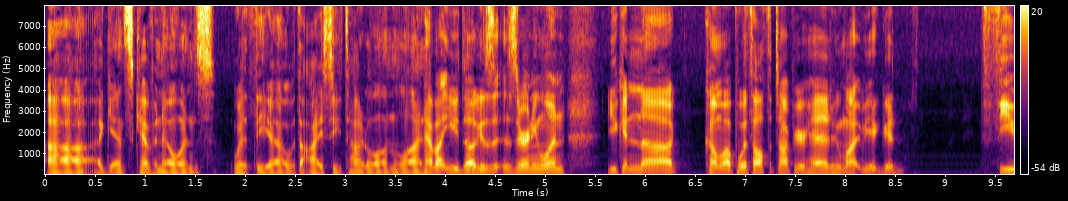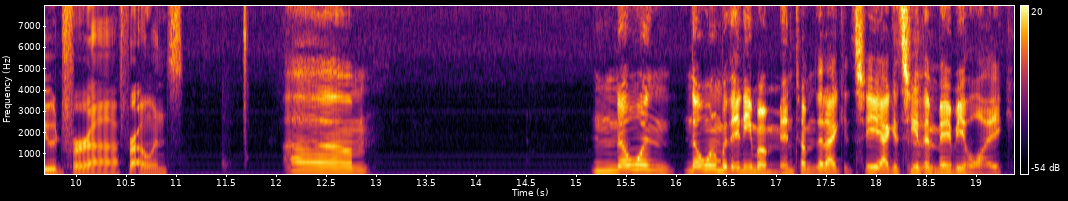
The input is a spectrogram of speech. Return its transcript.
uh, against Kevin Owens with the uh, with the IC title on the line. How about you, Doug? Is is there anyone you can uh, come up with off the top of your head who might be a good feud for uh, for Owens? Um, no one, no one with any momentum that I could see. I could see Mm-hmm. them maybe like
